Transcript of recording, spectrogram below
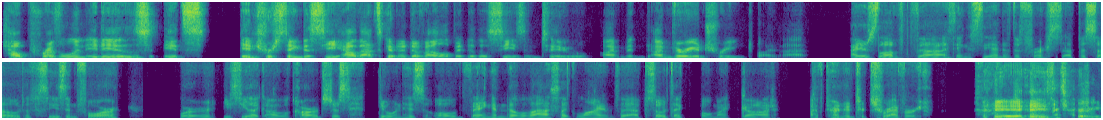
how prevalent it is. It's interesting to see how that's going to develop into the season two. I'm in, I'm very intrigued by that. I just love the I think it's the end of the first episode of season four, where you see like Alucard's just doing his own thing and the last like line of the episode, it's like, oh my god, I've turned into Trevor. It's true.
